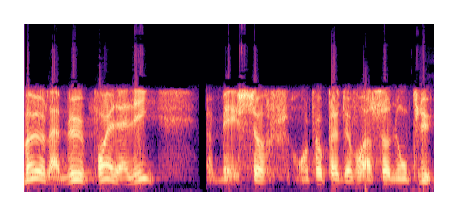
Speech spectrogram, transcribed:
mur à mur, point à la ligne. Mais ça, on ne peut pas devoir ça non plus.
